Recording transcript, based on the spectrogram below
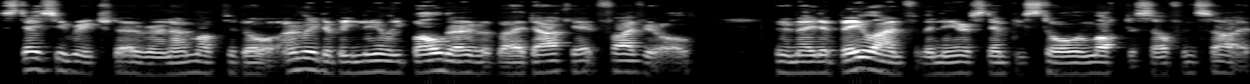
Stacey reached over and unlocked the door, only to be nearly bowled over by a dark-haired five-year-old who made a beeline for the nearest empty stall and locked herself inside.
